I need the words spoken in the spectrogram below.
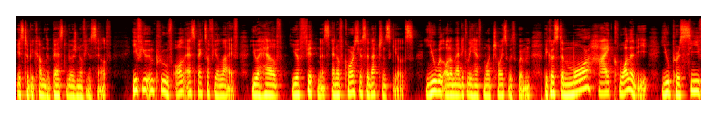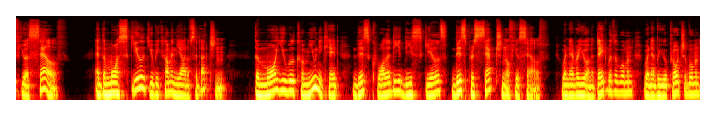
is to become the best version of yourself. If you improve all aspects of your life, your health, your fitness, and of course your seduction skills, you will automatically have more choice with women because the more high quality you perceive yourself and the more skilled you become in the art of seduction, the more you will communicate this quality, these skills, this perception of yourself whenever you're on a date with a woman, whenever you approach a woman,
